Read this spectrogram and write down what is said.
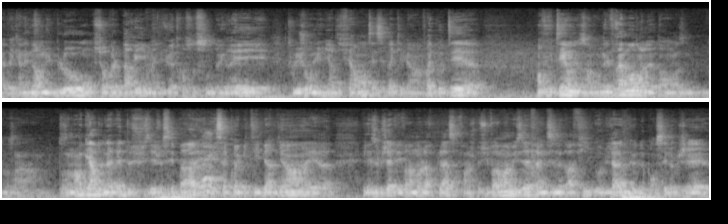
avec un énorme hublot, on survole Paris, on a une vue à 360 degrés, et tous les jours une lumière différente. Et c'est vrai qu'il y avait un vrai côté euh, envoûté, on est, un, on est vraiment dans, le, dans, dans, un, dans, un, hangar de navettes, de fusées, je sais pas, et, ouais. et ça cohabitait hyper bien. Et, euh, et, les objets avaient vraiment leur place. Enfin, je me suis vraiment amusé à faire une scénographie au-delà que de penser l'objet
